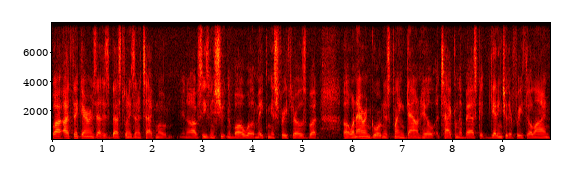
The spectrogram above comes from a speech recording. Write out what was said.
Well, I think Aaron's at his best when he's in attack mode. You know, obviously he's been shooting the ball well and making his free throws, but uh, when Aaron Gordon is playing downhill, attacking the basket, getting to the free throw line,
